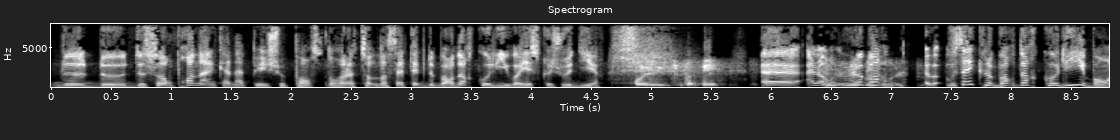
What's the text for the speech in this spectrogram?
de, de, de s'en prendre à un canapé, je pense, dans, dans sa tête de border collie. Vous voyez ce que je veux dire? Oui, tout à fait. euh, alors, le bord- euh, vous savez que le border collie, bon,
